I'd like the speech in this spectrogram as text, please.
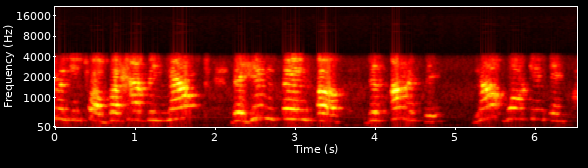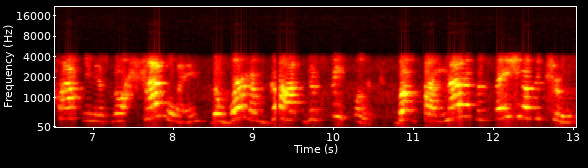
Corinthians 12, but have renounced the hidden things of dishonesty, not walking in craftiness, nor handling the word of God deceitfully, but by manifestation of the truth,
